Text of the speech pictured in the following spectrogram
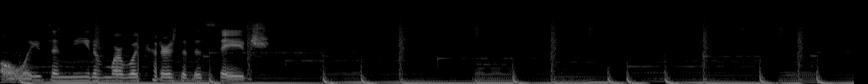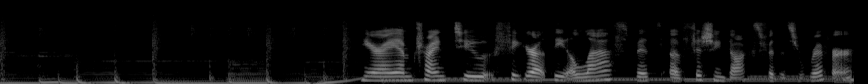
always in need of more woodcutters at this stage. Here I am trying to figure out the last bits of fishing docks for this river.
